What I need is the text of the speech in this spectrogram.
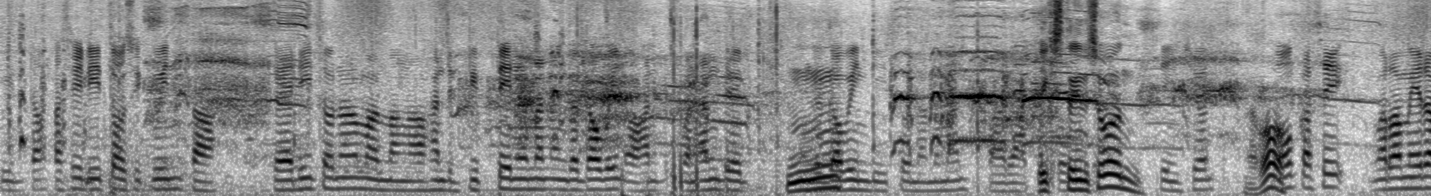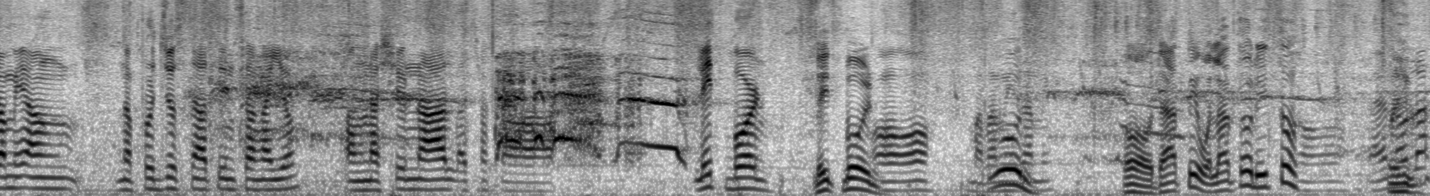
50. Kasi dito, si Quinta. Kaya dito na naman mga 150 na naman ang gagawin o 100 ang Mm. gagawin dito na naman para Extension. extension. Ako. Oo, kasi marami-rami ang na-produce natin sa ngayon. Ang national at saka late born. Late born. Oo, Yun. marami-rami. Oh, dati wala to dito. Oo. Ano lang?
